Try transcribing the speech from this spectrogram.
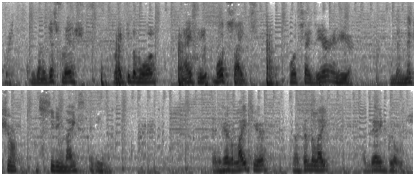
you're gonna just flash right to the wall nicely, both sides, both sides here and here, and then make sure it's sitting nice and even. And you have a light here, now turn the light, and there it glows.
